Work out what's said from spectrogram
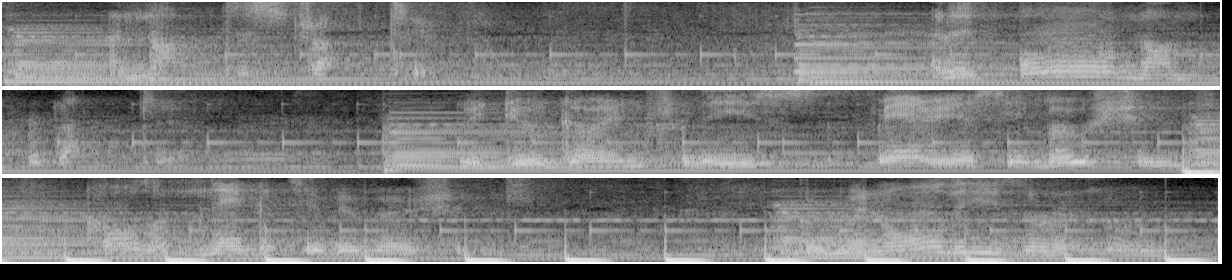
and not destructive. And it's all non-productive. We do go in for these various emotions, call them negative emotions. But when all these are removed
